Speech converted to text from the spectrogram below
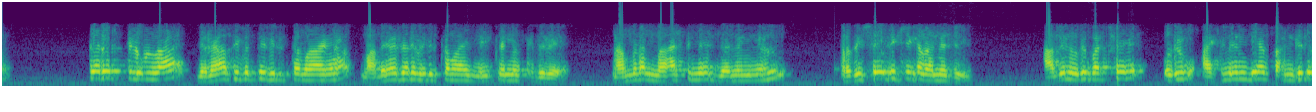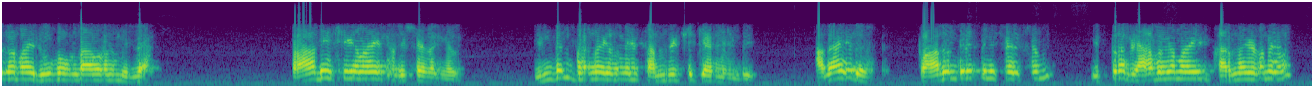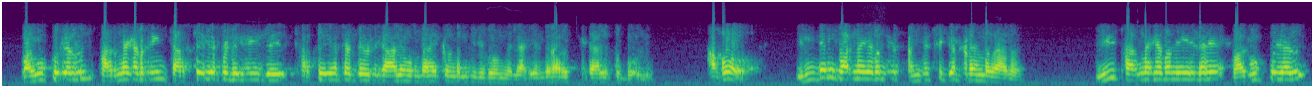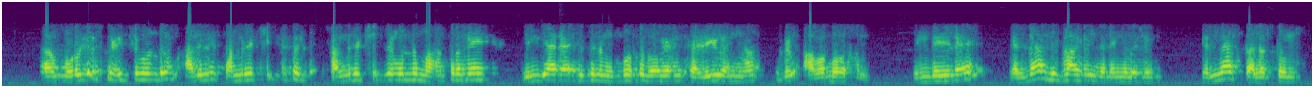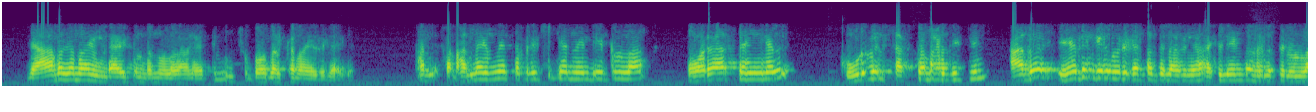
ഇത്തരത്തിലുള്ള ജനാധിപത്യ വിരുദ്ധമായ മതേതര വിരുദ്ധമായ നീക്കങ്ങൾക്കെതിരെ നമ്മുടെ നാട്ടിലെ ജനങ്ങൾ പ്രതിഷേധിക്കുക തന്നെ ചെയ്യും. അതിനൊരു പക്ഷേ ഒരു അഖിലേന്ത്യാ സംഘടിതമായ രൂപം ഉണ്ടാവണമെന്നില്ല. പ്രാദേശികമായ പ്രതിഷേധങ്ങൾ ഇന്ത്യൻ ഭരണഘടനയെ സംരക്ഷിക്കാൻ വേണ്ടി അതായത് സ്വാതന്ത്ര്യത്തിന് ശേഷം ഇത്ര വ്യാപകമായി ഭരണഘടന വകുപ്പുകളും ഭരണഘടനയും ചർച്ച ചെയ്യപ്പെടുകയും ചെയ്- ചർച്ച ചെയ്യപ്പെട്ട ഒരു കാലം ഉണ്ടായിട്ടുണ്ടെന്ന് എനിക്ക് തോന്നുന്നില്ല. അടിയന്തരാവസ്ഥ കാലത്ത് പോലും. അപ്പോ ഇന്ത്യൻ ഭരണഘടന സംരക്ഷിക്കപ്പെടേണ്ടതാണ്. ഈ ഭരണഘടനയിലെ വകുപ്പുകൾ മുറുകെ പിടിച്ചുകൊണ്ടും അതിനെ സംരക്ഷിക്കപ്പെട്ട് സംരക്ഷിച്ചുകൊണ്ടും മാത്രമേ ഇന്ത്യ രാജ്യത്തിന് മുമ്പോട്ട് പോകാൻ കഴിയൂ എന്ന ഒരു അവബോധം ഇന്ത്യയിലെ എല്ലാ വിഭാഗം ജനങ്ങളിലും എല്ലാ സ്ഥലത്തും വ്യാപകമായി ഉണ്ടായിട്ടുണ്ടെന്നുള്ളതാണ് ഏറ്റവും സുബോധർക്കമായ ഒരു കാര്യം. ഭരണ- ഭരണഘടനയെ സംരക്ഷിക്കാൻ വേണ്ടിയിട്ടുള്ള പോരാട്ടങ്ങൾ കൂടുതൽ ശക്തമാർജിക്കും അത് ഏതെങ്കിലും ഒരു ഘട്ടത്തിൽ അതിന് അഖിലേന്ത്യാ തലത്തിലുള്ള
